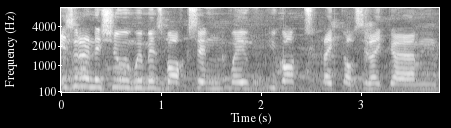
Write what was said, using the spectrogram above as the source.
Is there an issue in women's boxing where you've got like obviously like um,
